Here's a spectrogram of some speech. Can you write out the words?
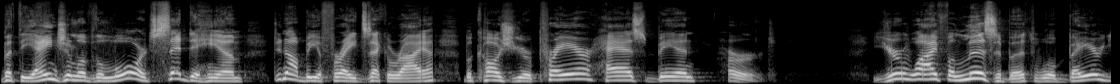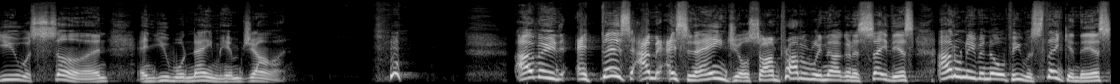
But the angel of the Lord said to him, Do not be afraid, Zechariah, because your prayer has been heard. Your wife Elizabeth will bear you a son, and you will name him John. I mean, at this, I mean, it's an angel, so I'm probably not going to say this. I don't even know if he was thinking this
